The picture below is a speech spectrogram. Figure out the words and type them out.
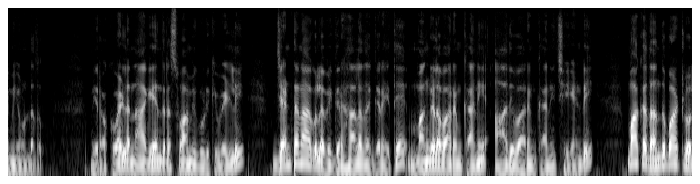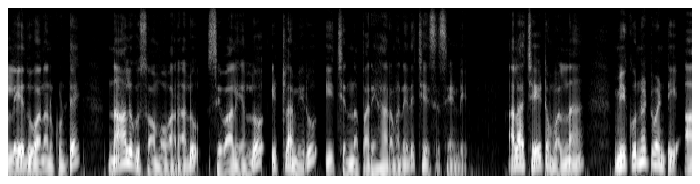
ఏమీ ఉండదు. మీరు ఒకవేళ నాగేంద్ర స్వామి గుడికి వెళ్ళి జంటనాగుల విగ్రహాల దగ్గరైతే మంగళవారం కానీ ఆదివారం కానీ చెయ్యండి. మాకది అందుబాటులో లేదు అని అనుకుంటే నాలుగు సోమవారాలు శివాలయంలో ఇట్లా మీరు ఈ చిన్న పరిహారం అనేది చేసేసేయండి. అలా చేయటం వలన మీకున్నటువంటి ఆ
